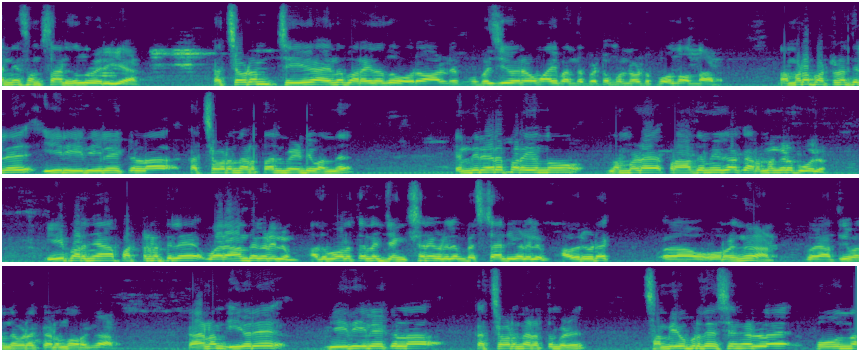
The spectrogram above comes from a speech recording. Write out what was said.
അന്യ സംസ്ഥാനത്തു നിന്ന് വരികയാണ്. കച്ചവടം ചെയ്യുക എന്ന് പറയുന്നത് ഓരോ ആളുടെയും ഉപജീവനവുമായി ബന്ധപ്പെട്ട് മുന്നോട്ട് പോകുന്ന ഒന്നാണ്. നമ്മുടെ പട്ടണത്തിൽ ഈ രീതിയിലേക്കുള്ള കച്ചവടം നടത്താൻ വേണ്ടി വന്ന് എന്തിനേറെ പറയുന്നു? നമ്മുടെ പ്രാഥമിക കർമ്മങ്ങൾ പോലും ഈ പറഞ്ഞ പട്ടണത്തിലെ വരാന്തകളിലും അതുപോലെ തന്നെ ജംഗ്ഷനുകളിലും ബസ് സ്റ്റാൻഡുകളിലും അവരിവിടെ ഉറങ്ങുകയാണ്. രാത്രി വന്ന് ഇവിടെ കിടന്നുറങ്ങുകയാണ്. കാരണം ഈ ഒരു രീതിയിലേക്കുള്ള കച്ചവടം നടത്തുമ്പോൾ സമീപ പ്രദേശങ്ങളിൽ പോകുന്ന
